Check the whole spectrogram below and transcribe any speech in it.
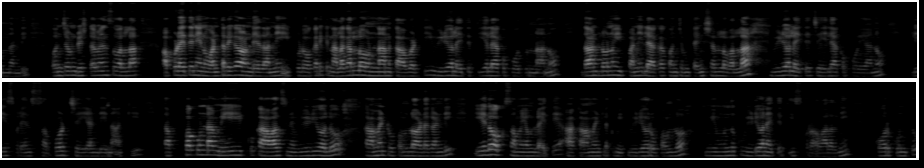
ఉందండి. కొంచెం డిస్టర్బెన్స్ వల్ల అప్పుడైతే నేను ఒంటరిగా ఉండేదాన్ని. ఇప్పుడు ఒకరికి నలగర్లో ఉన్నాను కాబట్టి వీడియోలు అయితే తీయలేకపోతున్నాను. దాంట్లోనూ ఈ పని లేక కొంచెం టెన్షన్ల వల్ల వీడియోలు అయితే చేయలేకపోయాను. ప్లీజ్ ఫ్రెండ్స్ సపోర్ట్ చేయండి నాకు. తప్పకుండా మీకు కావాల్సిన వీడియోలు కామెంట్ రూపంలో అడగండి. ఏదో ఒక సమయంలో అయితే ఆ కామెంట్లకు మీకు వీడియో రూపంలో మీ ముందుకు వీడియోనైతే తీసుకురావాలని కోరుకుంటూ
